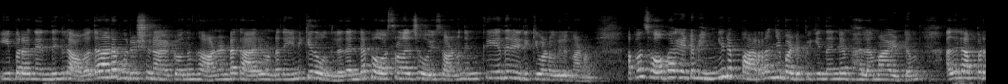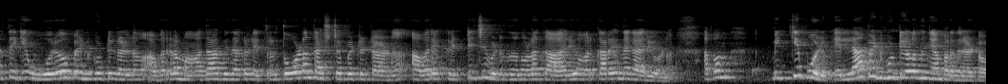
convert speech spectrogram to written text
ഈ പറയുന്ന എന്തെങ്കിലും അവതാര പുരുഷനായിട്ടോ ഒന്നും കാണേണ്ട കാര്യമുണ്ടെന്ന് എനിക്ക് തോന്നുന്നില്ല. ഇത് എന്റെ പേഴ്സണൽ ചോയ്സ് ആണ്. നിങ്ങൾക്ക് ഏത് രീതിക്ക് വേണമെങ്കിലും കാണാം. അപ്പം സ്വാഭാവികമായിട്ടും ഇങ്ങനെ പറഞ്ഞ് പഠിപ്പിക്കുന്നതിന്റെ ഫലമായിട്ടും അതിലപ്പുറത്തേക്ക് ഓരോ പെൺകുട്ടികളിലും അവരുടെ മാതാപിതാക്കൾ എത്രത്തോളം കഷ്ടപ്പെട്ടിട്ടാണ് അവരെ കെട്ടിച്ചു വിടുന്നത് എന്നുള്ള കാര്യം അവർക്കറിയുന്ന കാര്യമാണ്. അപ്പം മിക്കപ്പോഴും എല്ലാ പെൺകുട്ടികളൊന്നും ഞാൻ പറഞ്ഞില്ല കേട്ടോ.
